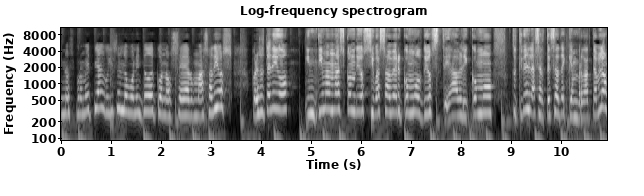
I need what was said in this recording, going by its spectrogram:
y nos promete algo y eso es lo bonito de conocer más a Dios. Por eso te digo, intima más con Dios y vas a ver cómo Dios te habla y cómo tú tienes la certeza de que en verdad te habló.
